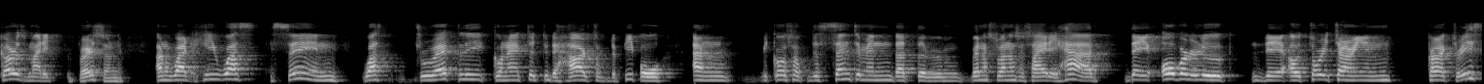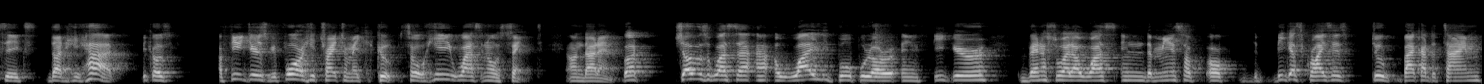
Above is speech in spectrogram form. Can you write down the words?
charismatic person. And what he was saying was directly connected to the hearts of the people. And because of the sentiment that the Venezuelan society had, they overlooked the authoritarian characteristics that he had because a few years before he tried to make a coup. So he was no saint on that end. But Chavez was a, a widely popular figure. Venezuela was in the midst of, of the biggest crisis to back at the time.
